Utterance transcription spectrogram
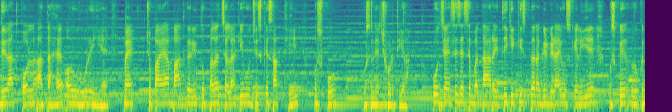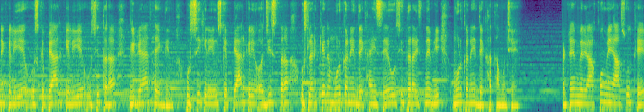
देर रात कॉल आता है और वो रो रही है। मैं छुपाया बात करी तो पता चला कि वो जिसके साथ थी, उसको उसने छोड़ दिया। वो जैसे जैसे बता रही थी कि किस तरह गिड़गिड़ाई उसके लिए, उसके रुकने के लिए, उसके प्यार के लिए, उसी तरह गिड़गिड़ाया था एक दिन। उसी के लिए, उसके प्यार के लिए और जिस तरह उस लड़के ने मुड़ कर नहीं देखा इसे, उसी तरह इसने भी मुड़ कर नहीं देखा था मुझे। हटे मेरी आँखों में आँसू थे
